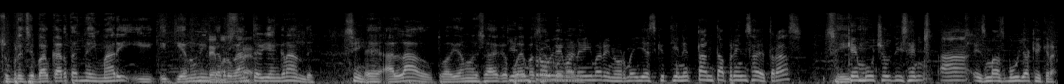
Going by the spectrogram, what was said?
su principal carta es Neymar y, y- y tiene un Demostrar. interrogante bien grande Sí. eh, al lado. Todavía no se sabe qué Tiene puede un pasar. problema con él. Neymar enorme y es que tiene tanta prensa detrás Sí. que muchos dicen, ah, es más bulla que crack.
